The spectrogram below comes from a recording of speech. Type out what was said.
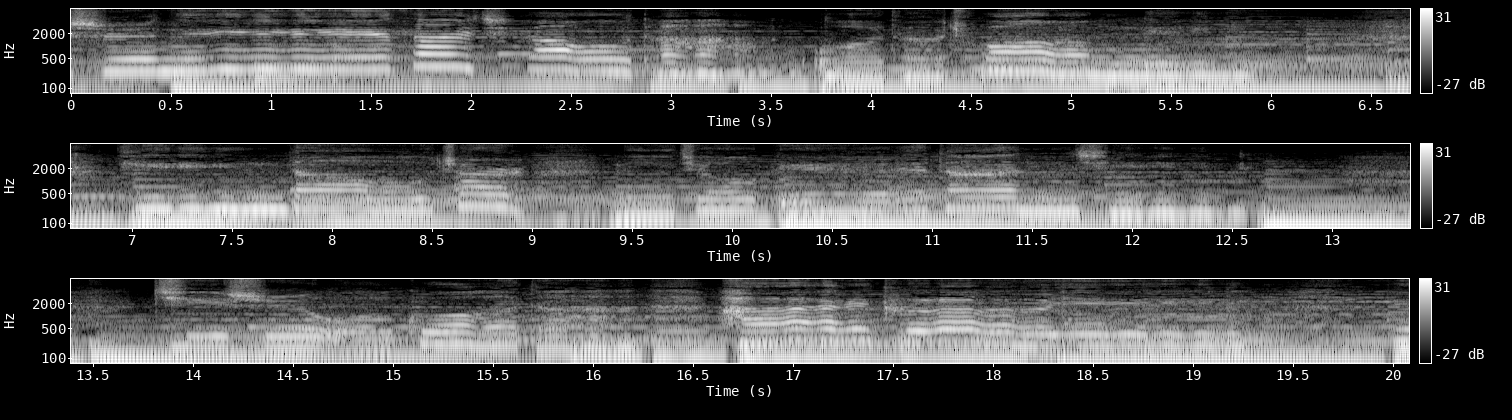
是你在敲打我的窗棂，听到这儿你就别担心，其实我过得还可以。月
